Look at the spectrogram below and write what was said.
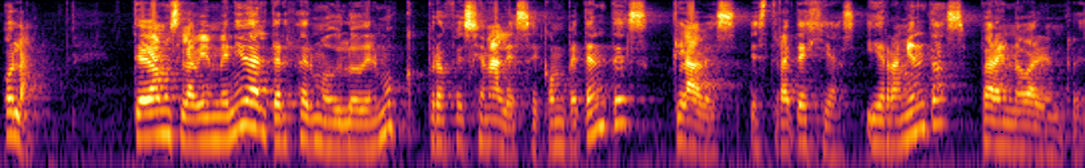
Hola, te damos la bienvenida al tercer módulo del MOOC Profesionales y competentes, claves, estrategias y herramientas para innovar en red.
